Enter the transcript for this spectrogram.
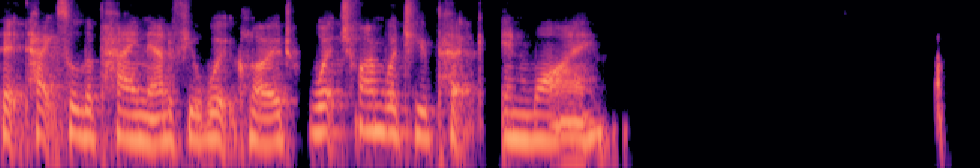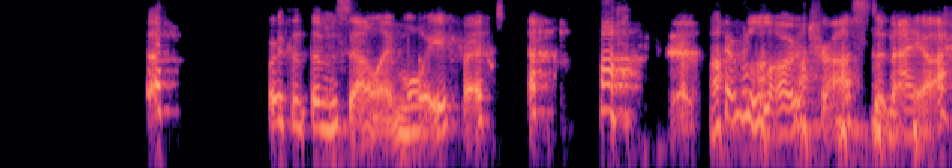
that takes all the pain out of your workload, which one would you pick and why? Both of them sound like more effort. I have low trust in AI.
